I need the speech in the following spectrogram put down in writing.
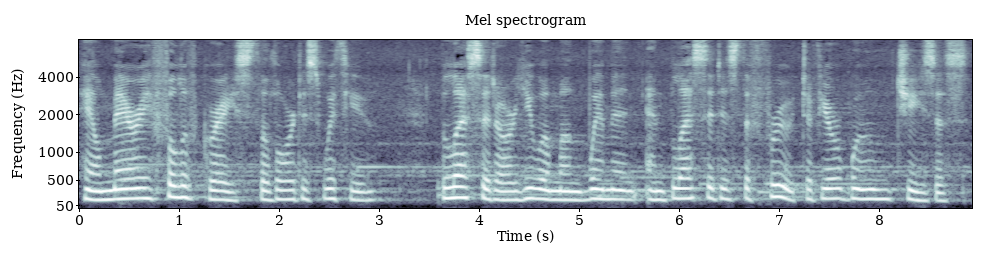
Hail Mary, full of grace, the Lord is with you. Blessed are you among women, and blessed is the fruit of your womb, Jesus.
